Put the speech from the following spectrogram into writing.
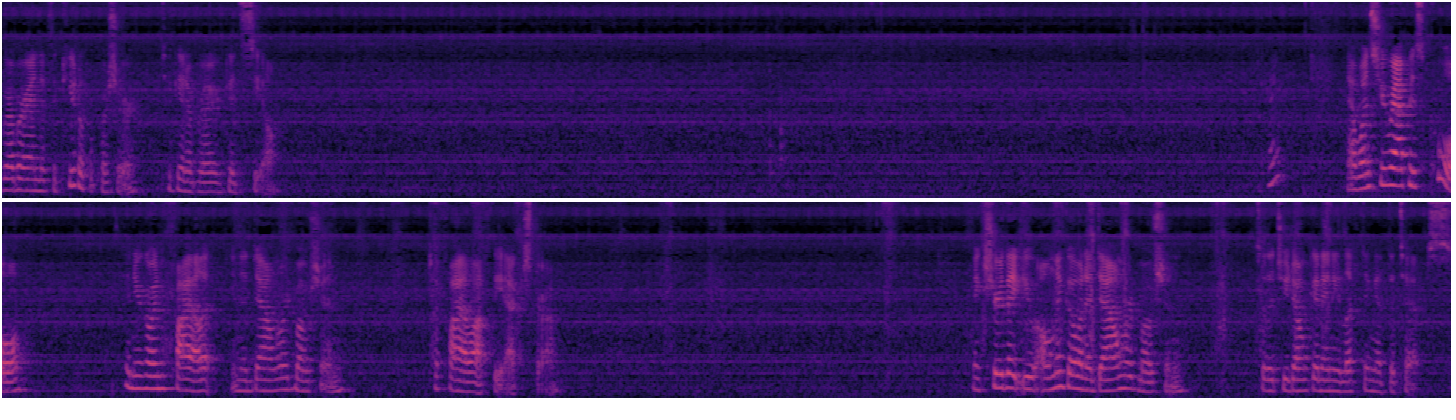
rubber end of the cuticle pusher to get a very good seal. Okay. Now once your wrap is cool, then you're going to file it in a downward motion to file off the extra. Make sure that you only go in a downward motion so that you don't get any lifting at the tips.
